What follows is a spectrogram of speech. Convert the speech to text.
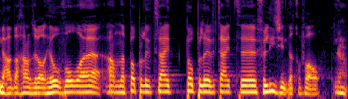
Nou, dan gaan ze wel heel veel eh, aan populariteit, populariteit eh, verliezen in ieder geval. Ja.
